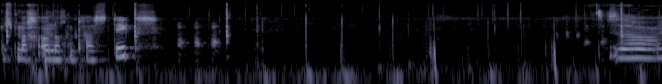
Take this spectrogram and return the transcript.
ich mache auch noch ein paar Sticks. So.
